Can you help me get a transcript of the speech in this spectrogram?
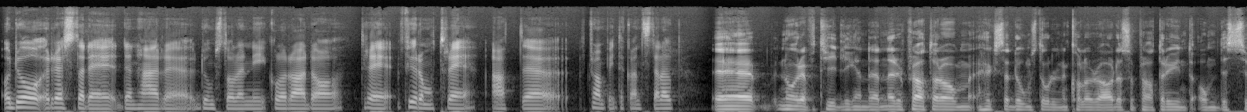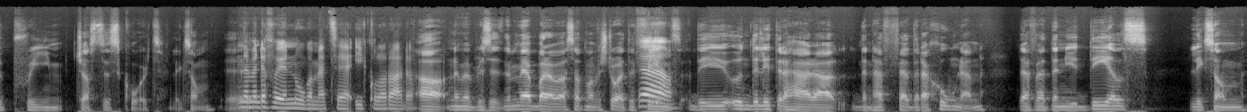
Och då röstade den här eh, domstolen i Colorado tre, fyra mot tre att eh, Trump inte kan ställa upp. Eh, några förtydliganden. När du pratar om högsta domstolen i Colorado så pratar du ju inte om the Supreme Justice Court. Liksom. Eh, Nej men det får jag noga med att säga i Colorado. Ja, nej men precis. Nej, men jag bara så att man förstår att det Ja, finns. Det är ju underligt i det här, äh, den här federationen. Därför att den är ju dels liksom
